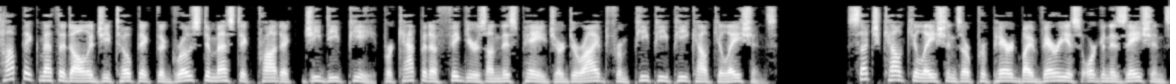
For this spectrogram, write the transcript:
Topic methodology Topic The gross domestic product GDP per capita figures on this page are derived from PPP calculations. Such calculations are prepared by various organizations,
